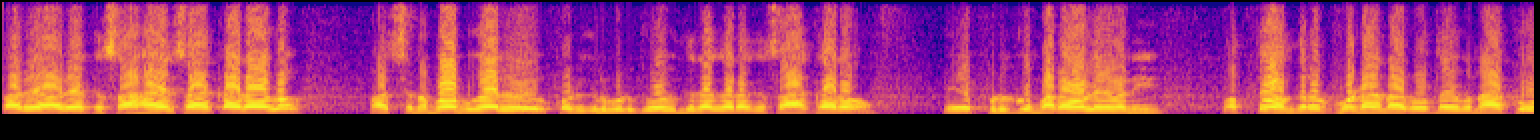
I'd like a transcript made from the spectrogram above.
మరి వారి యొక్క సహాయ సహకారాలు మా చిన్నబాబు గారు కొడుకులపూడి గోవిందరావు గారి యొక్క సహకారం మేము ఎప్పుడూ మరవలేమని మొత్తం అందరూ కూడా నా హృదయం నాకు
